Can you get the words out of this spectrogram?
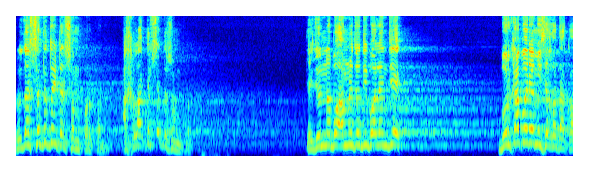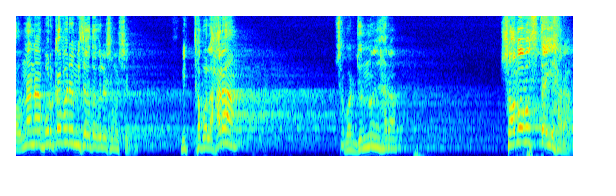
রোজার সাথে তো এটার সম্পর্ক না, আখলাকের সাথে সম্পর্ক। এই জন্য আপনি যদি বলেন যে, বোরকা পরে মিশা কথা কও, না না, বোরকা পরে মিশা কথা বলে সমস্যা কি? মিথ্যা বলা হারাম, সবার জন্যই হারাম, সব অবস্থাই হারাম।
